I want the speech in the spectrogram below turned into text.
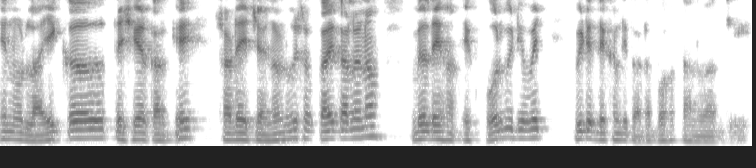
ਇਹਨੂੰ ਲਾਈਕ ਤੇ ਸ਼ੇਅਰ ਕਰਕੇ ਸਾਡੇ ਚੈਨਲ ਨੂੰ ਵੀ ਸਬਸਕ੍ਰਾਈਬ ਕਰ ਲੈਣਾ। ਮਿਲਦੇ ਹਾਂ ਇੱਕ ਹੋਰ ਵੀਡੀਓ ਵਿੱਚ। ਵੀਡੀਓ ਦੇਖਣ ਲਈ ਤੁਹਾਡਾ ਬਹੁਤ ਧੰਨਵਾਦ ਜੀ।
